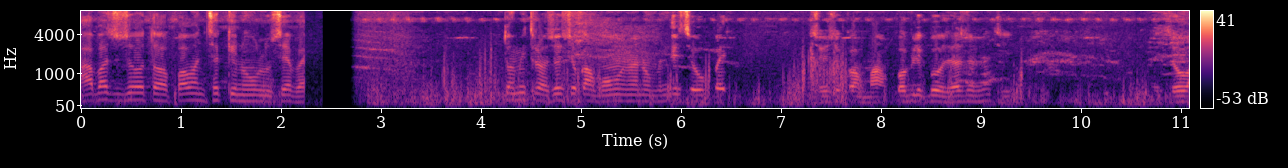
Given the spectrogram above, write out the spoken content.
આ બાજુ જો તો પવન ચક્કીનું ઓલું છે ભાઈ. તો મિત્રો, જોઈ શકો મોમાઈમાનું મંદિર છે ઉપર. જોઈ શકો પબ્લિક બહુ જાજુ નથી. જો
